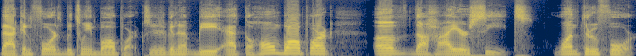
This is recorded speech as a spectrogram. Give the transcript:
back and forth between ballparks. You're going to be at the home ballpark of the higher seeds, one through four.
